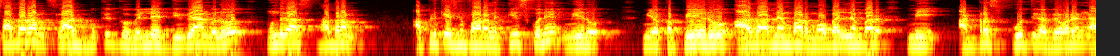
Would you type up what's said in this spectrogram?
సదరం స్లాట్ బుకింగ్కు వెళ్ళే వెళ్ళే దివ్యాంగులు ముందుగా సదరం అప్లికేషన్ ఫారాన్ని తీసుకొని మీరు మీ యొక్క పేరు ఆధార్ నెంబర్ మొబైల్ నెంబర్ మీ అడ్రస్ పూర్తిగా వివరంగా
